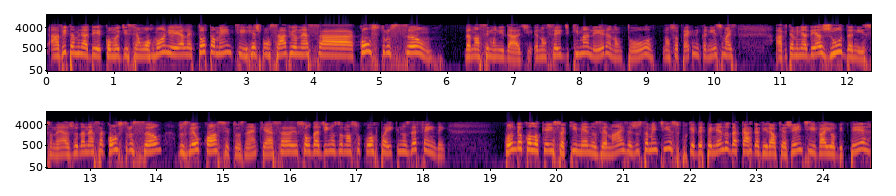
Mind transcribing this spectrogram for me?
A vitamina D, como eu disse, é um hormônio e ela é totalmente responsável nessa construção da nossa imunidade. Eu não sei de que maneira, não tô, não sou técnica nisso, mas a vitamina D ajuda nisso, né? Ajuda nessa construção dos leucócitos, né? Que é esses soldadinhos do nosso corpo aí que nos defendem. Quando eu coloquei isso aqui, menos é mais, é justamente isso, porque dependendo da carga viral que a gente vai obter,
